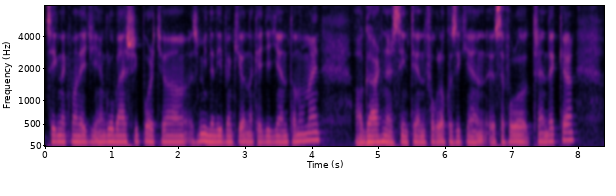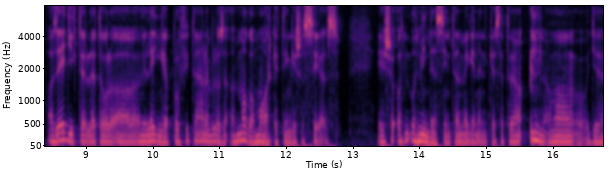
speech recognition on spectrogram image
cégnek van egy ilyen globális riportja, ez minden évben kiadnak egy, egy ilyen tanulmányt. A Gartner szintén foglalkozik ilyen összefoglaló trendekkel. Az egyik terület, ahol a leginkább profitál ebből, az a maga a marketing és a sales. És ott, ott minden szinten megjelenik ez. Tehát a, a, ugye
